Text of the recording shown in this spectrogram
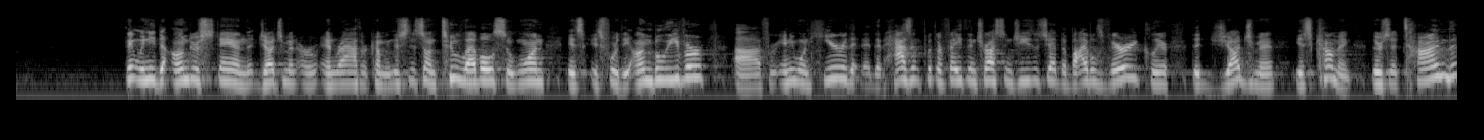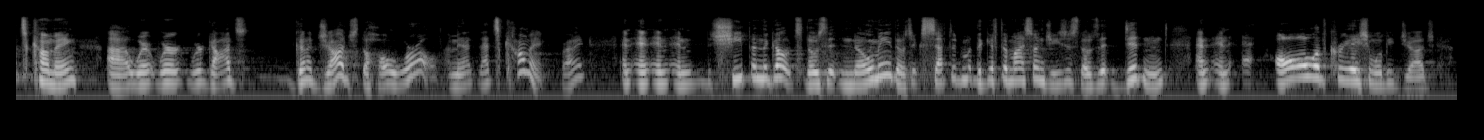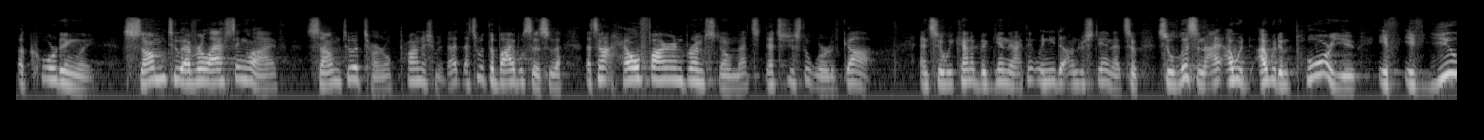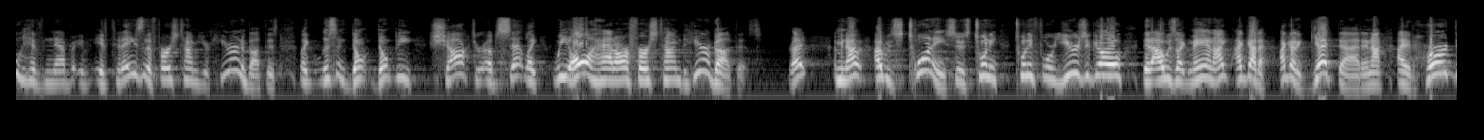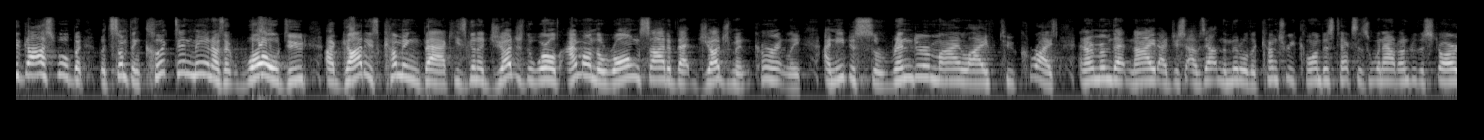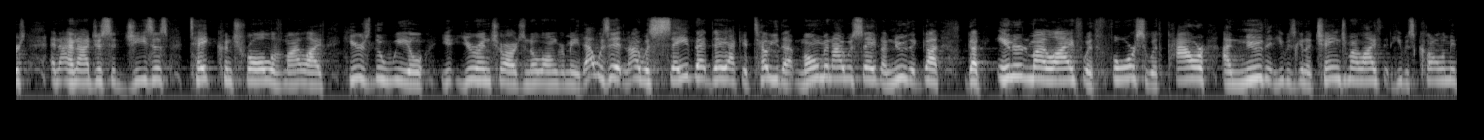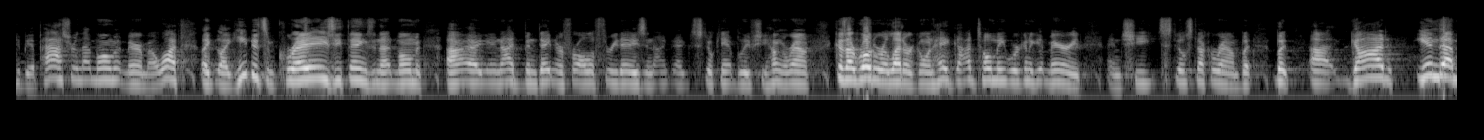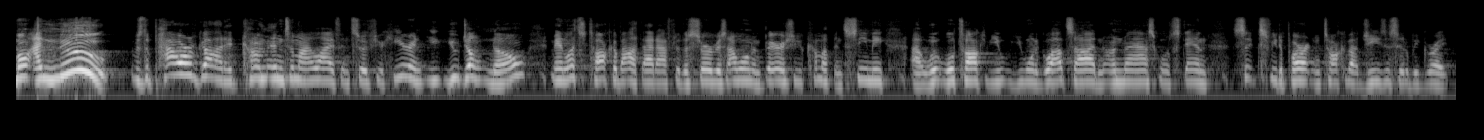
I think we need to understand that judgment and wrath are coming. This is on two levels. So, one is, is for the unbeliever, uh, for anyone here that, that hasn't put their faith and trust in Jesus yet. The Bible's very clear that judgment is coming. There's a time that's coming uh, where, where, where God's going to judge the whole world. I mean, that, that's coming, right? And, and, and, and the sheep and the goats, those that know me, those accepted the gift of my son Jesus, those that didn't, and, and all of creation will be judged accordingly some to everlasting life, some to eternal punishment. That, that's what the Bible says. So that, that's not hellfire and brimstone, that's, that's just the Word of God. And so we kind of begin there. I think we need to understand that. So, so listen, I, I, would, I would implore you, if, if you have never, if, if today's the first time you're hearing about this, like, listen, don't, don't be shocked or upset. Like, we all had our first time to hear about this, right? I mean, I, I was 20, so it was 20, 24 years ago that I was like, man, I, I, gotta, I gotta get that. And I, I had heard the gospel, but, but something clicked in me, and I was like, whoa, dude, uh, God is coming back. He's gonna judge the world. I'm on the wrong side of that judgment currently. I need to surrender my life to Christ. And I remember that night, I just, I was out in the middle of the country, Columbus, Texas, went out under the stars, and, and I just said, Jesus, take control of my life. Here's the wheel. You're in charge, no longer me. That was it. And I was saved that day. I could tell you that moment I was saved. I knew that God God, entered my life with force, with power. I knew that He was going to change my life, that He was calling me to be a pastor in that moment, marry my wife. Like, like He did some crazy things in that moment. Uh, and I'd been dating her for all of three days, and I, I still can't believe she hung around because I wrote her a letter going, Hey, God told me we're going to get married. And she still stuck around. But, but uh, God, in that moment, I knew was the power of God had come into my life. And so if you're here and you, you don't know, man, let's talk about that after the service. I won't embarrass you. Come up and see me. Uh, we'll, we'll, talk. If you, you want to go outside and unmask, we'll stand six feet apart and talk about Jesus. It'll be great.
